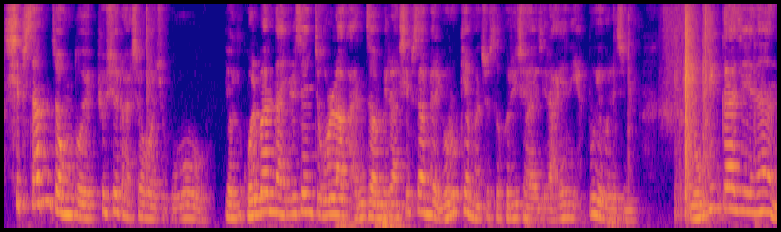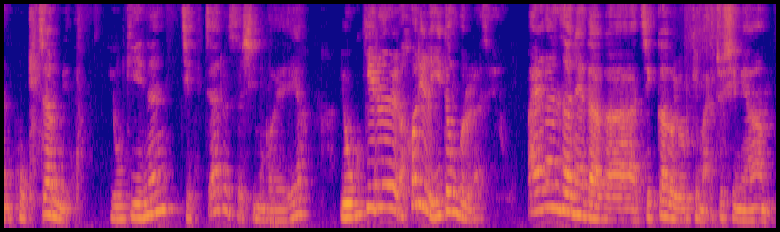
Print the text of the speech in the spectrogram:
13 정도의 표시를 하셔가지고 여기 골반 라인 1cm 올라간 점이랑 13이랑 이렇게 맞춰서 그리셔야지 라인이 예쁘게 그려집니다. 여기까지는 곡자입니다. 여기는 직자를 쓰신 거예요. 여기를 허리를 2등분을 하세요. 빨간 선에다가 직각을 이렇게 맞추시면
